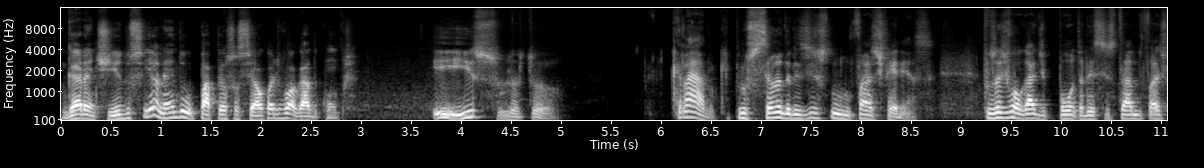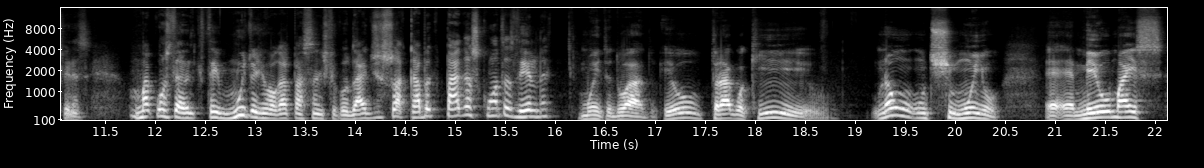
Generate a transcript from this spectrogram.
garantidos e além do papel social que o advogado cumpre. E isso, doutor, Claro que para os Sanders isso não faz diferença. Para os advogados de ponta nesse estado não faz diferença. Mas considerando que tem muito advogado passando dificuldade, isso acaba que paga as contas dele, né? Muito, Eduardo. Eu trago aqui, não um testemunho é, é, meu, mas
